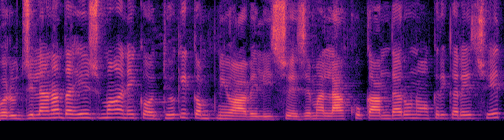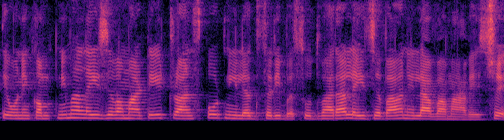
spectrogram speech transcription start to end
ભરૂચ જિલ્લાના દહેજમાં અનેક ઔદ્યોગિક કંપનીઓ આવેલી છે, જેમાં લાખો કામદારો નોકરી કરે છે. તેઓને કંપનીમાં લઈ જવા માટે ટ્રાન્સપોર્ટની લક્ઝરી બસો દ્વારા લઈ જવા અને લાવવામાં આવે છે.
